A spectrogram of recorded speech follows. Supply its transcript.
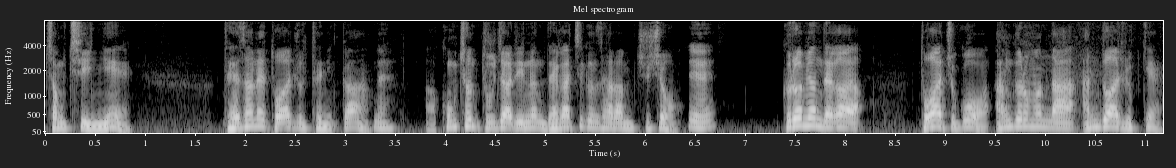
정치인이 대선에 도와줄 테니까 네. 아, 공천 두 자리는 내가 찍은 사람 주쇼. 예. 그러면 내가 도와주고 안 그러면 나 안 도와줄게.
